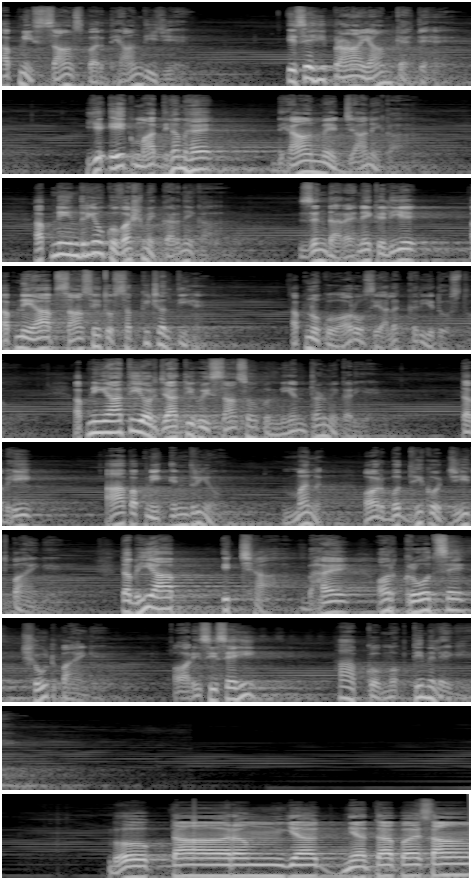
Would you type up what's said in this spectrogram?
अपनी सांस पर ध्यान दीजिए। इसे ही प्राणायाम कहते हैं। यह एक माध्यम है ध्यान में जाने का, अपनी इंद्रियों को वश में करने का। ज़िंदा रहने के लिए अपने आप साँसें तो सबकी चलती हैं। अपनों को औरों से अलग करिए दोस्तों। अपनी आती और जाती हुई सांसों को नियंत्रण में करिए। तभी आप अपनी इंद्रियों, मन और बुद्धि को जीत पाएँगे। तभी आप इच्छा, भय और क्रोध से छूट पाएँगे और इसी से ही आपको मुक्ति मिलेगी। भोक्तारं यज्ञतपसां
